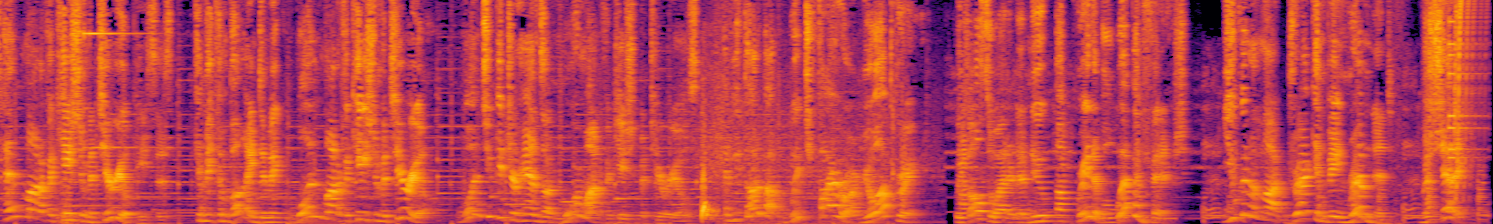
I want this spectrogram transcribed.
10 modification material pieces can be combined to make one modification material. Once you get your hands on more modification materials, have you thought about which firearm you'll upgrade? We've also added a new upgradable weapon finish. You can unlock Drakenbane Remnant Machete.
